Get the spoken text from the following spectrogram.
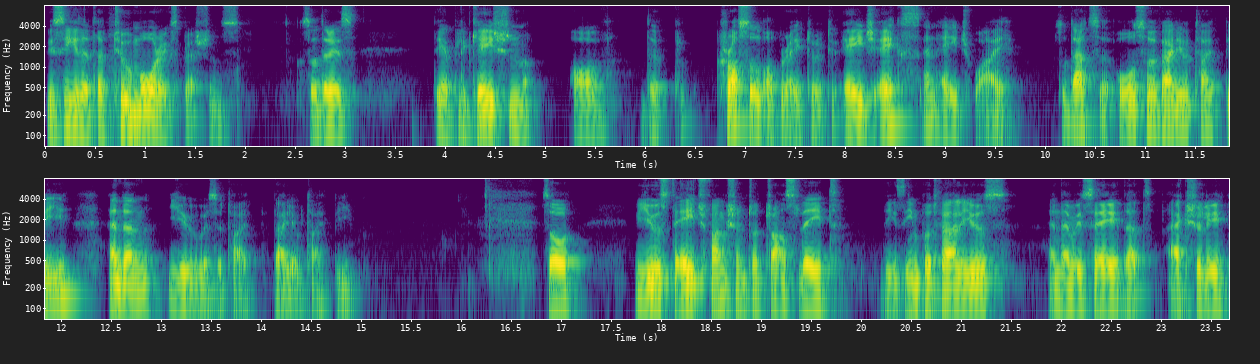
we see that there are two more expressions. So there is the application of the Crossel operator to hx and hy. So that's also a value of type b, and then u is a type value of type b. So we use the h function to translate these input values, and then we say that actually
